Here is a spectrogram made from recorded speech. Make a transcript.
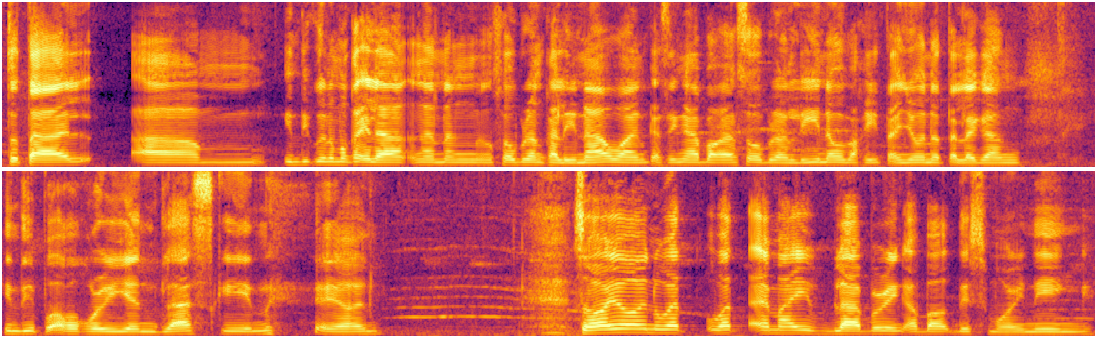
Total, um, hindi ko naman kailangan ng sobrang kalinawan kasi nga baka sobrang linaw, makita nyo na talagang hindi po ako Korean glass skin. Ayan. So ayun, what what am I blabbering about this morning?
